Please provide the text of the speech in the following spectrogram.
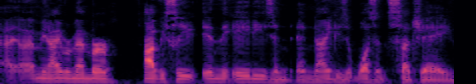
I, I mean, I remember, obviously, in the 80s and, and 90s, it wasn't such a,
